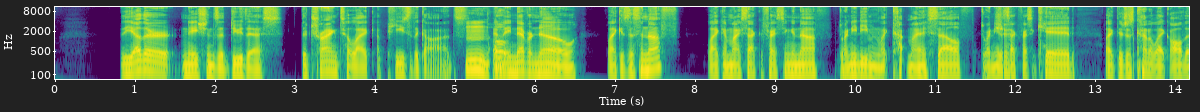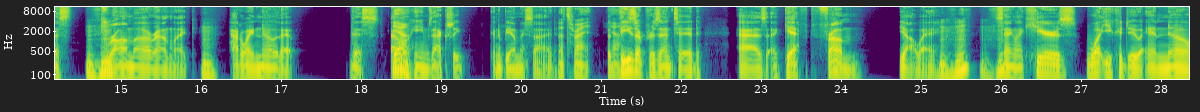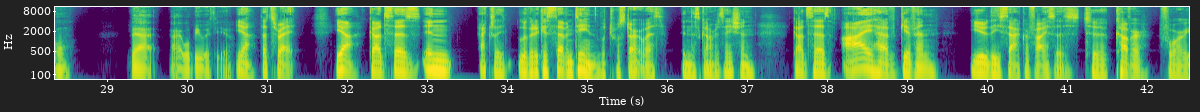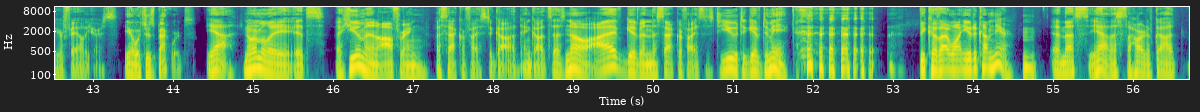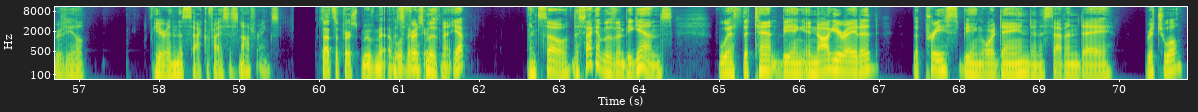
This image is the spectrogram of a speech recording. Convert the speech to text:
the other nations that do this, they're trying to like appease the gods. Mm, and oh, they never know like is this enough like am i sacrificing enough do i need to even like cut myself do i need to sacrifice a kid like there's just kind of like all this mhm. drama around like Hmm. how do i know that this Yeah. elohim's actually going to be on my side That's right. but yeah. these are presented as a gift from yahweh hmm hmm saying like here's what you could do and know that i will be with you Yeah, that's right. Yeah, God says in actually Leviticus 17, which we'll start with in this conversation, God says, I have given you these sacrifices to cover for your failures. yeah which is backwards Yeah, normally it's a human offering a sacrifice to God, and God says, No, I've given the sacrifices to you to give to me because I want you to come near. Hmm. And that's, yeah, that's the heart of God revealed here in the sacrifices and offerings. so that's the first movement of That's the first movement. Yep. And so the second movement begins with the tent being inaugurated, the priests being ordained in a seven day ritual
